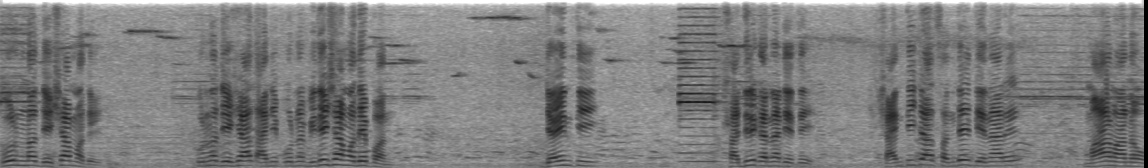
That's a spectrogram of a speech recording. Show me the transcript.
पूर्ण देशामध्ये पूर्ण देशात आणि पूर्ण विदेशामध्ये पण जयंती साजरी करण्यात येते. शांतीचा संदेश देणारे महामानव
